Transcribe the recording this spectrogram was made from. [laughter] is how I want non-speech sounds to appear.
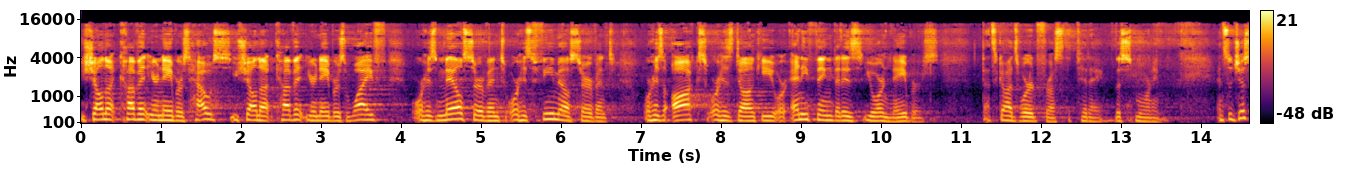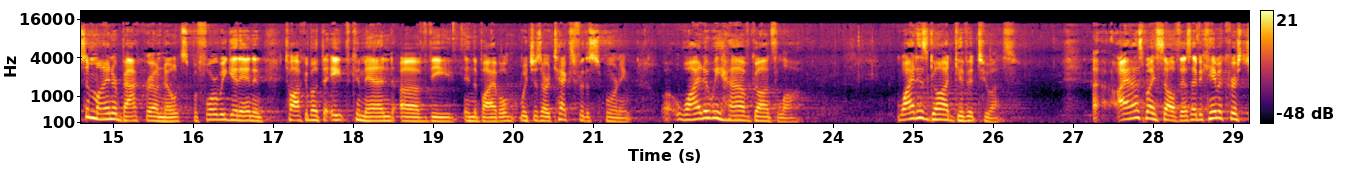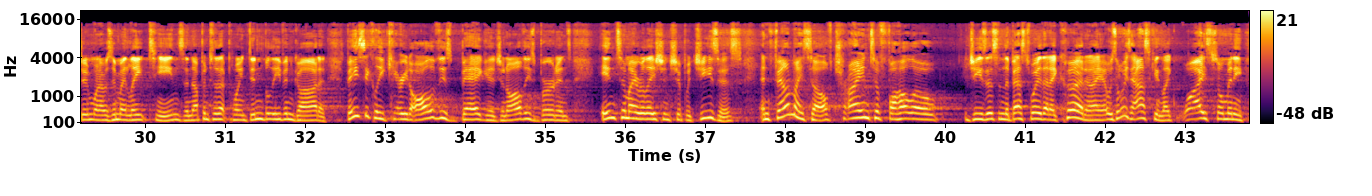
You shall not covet your neighbor's house. You shall not covet your neighbor's wife, or his male servant, or his female servant, or his ox, or his donkey, or anything that is your neighbor's. That's God's word for us today, this morning. And so just some minor background notes before we get in and talk about the eighth command of the, in the Bible, which is our text for this morning. Uh, why do we have God's law? Why does God give it to us? I asked myself this. I became a Christian when I was in my late teens, and up until that point, didn't believe in God, and basically carried all of this baggage and all these burdens into my relationship with Jesus, and found myself trying to follow Jesus in the best way that I could. And I was always asking, like, why so many,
